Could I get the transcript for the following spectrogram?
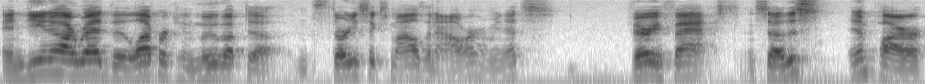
And you know, I read the leopard can move up to 36 miles an hour. I mean, that's very fast. And so this empire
